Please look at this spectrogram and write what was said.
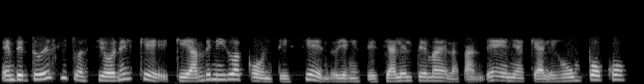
en virtud de situaciones que, que han venido aconteciendo y en especial el tema de la pandemia que alejó un poco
